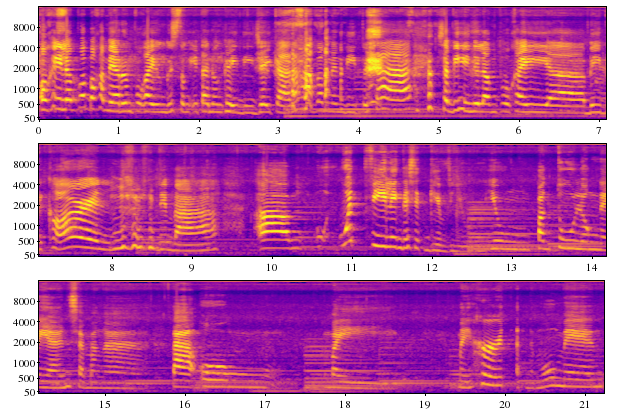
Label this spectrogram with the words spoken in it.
Okay lang po, baka meron po kayong gustong itanong kay DJ Kara habang nandito siya. Sabihin niyo lang po kay ah, Baby Carl. Di ba? Um, what feeling does it give you? Yung pagtulong na yan sa mga taong may may hurt at the moment.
